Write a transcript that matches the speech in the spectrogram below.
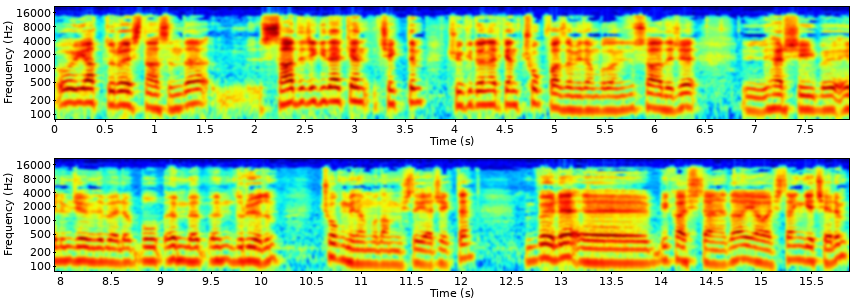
O yat turu esnasında sadece giderken çektim. Çünkü dönerken çok fazla midem bulanıyordu. Sadece her şeyi böyle elim cebimde böyle bu öm öm öm duruyordum. Çok midem bulanmıştı gerçekten. Böyle e, birkaç tane daha yavaştan geçelim.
